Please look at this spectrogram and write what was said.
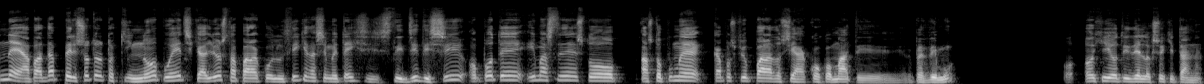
Ναι, απαντά περισσότερο το κοινό που έτσι κι αλλιώς θα παρακολουθεί και θα συμμετέχει στη GDC, οπότε είμαστε στο, ας το πούμε, κάπως πιο παραδοσιακό κομμάτι, παιδί μου. όχι ότι δεν κοιτάνε.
